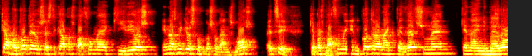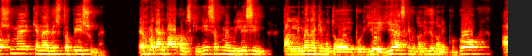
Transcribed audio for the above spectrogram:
και από τότε ουσιαστικά προσπαθούμε κυρίως, είναι ένας μικροσκοπικός οργανισμός, έτσι, και προσπαθούμε γενικότερα να εκπαιδεύσουμε και να ενημερώσουμε και να ευαισθητοποιήσουμε. Έχουμε κάνει πάρα πολλές κινήσεις. Έχουμε μιλήσει πανελειμμένα και με το Υπουργείο Υγείας και με τον ίδιο τον Υπουργό. Α,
